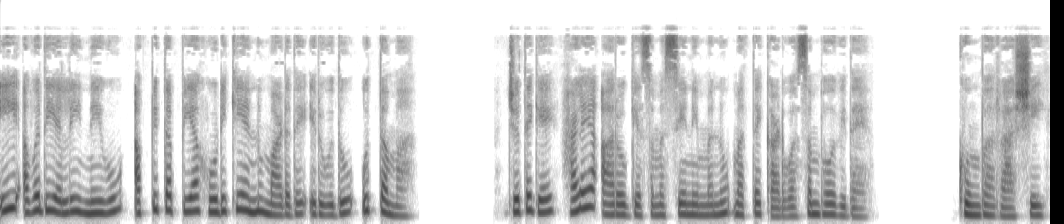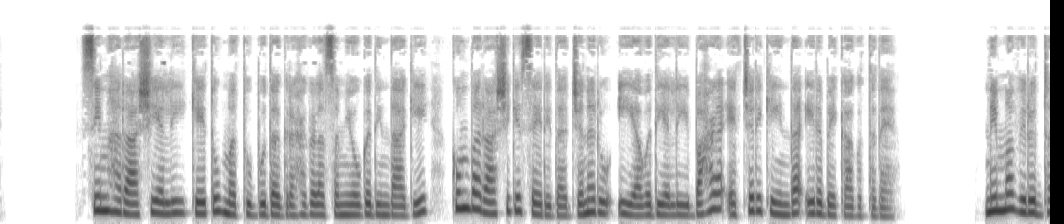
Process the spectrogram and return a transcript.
ಈ ಅವಧಿಯಲ್ಲಿ ನೀವು ಅಪ್ಪಿತಪ್ಪಿಯ ಹೂಡಿಕೆಯನ್ನು ಮಾಡದೇ ಇರುವುದು ಉತ್ತಮ. ಜೊತೆಗೆ ಹಳೆಯ ಆರೋಗ್ಯ ಸಮಸ್ಯೆ ನಿಮ್ಮನ್ನು ಮತ್ತೆ ಕಾಡುವ ಸಂಭವವಿದೆ. ಕುಂಭ ರಾಶಿ. ಸಿಂಹ ರಾಶಿಯಲ್ಲಿ ಕೇತು ಮತ್ತು ಬುಧ ಗ್ರಹಗಳ ಸಂಯೋಗದಿಂದಾಗಿ ಕುಂಭ ರಾಶಿಗೆ ಸೇರಿದ ಜನರು ಈ ಅವಧಿಯಲ್ಲಿ ಬಹಳ ಎಚ್ಚರಿಕೆಯಿಂದ ಇರಬೇಕಾಗುತ್ತದೆ. ನಿಮ್ಮ ವಿರುದ್ಧ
